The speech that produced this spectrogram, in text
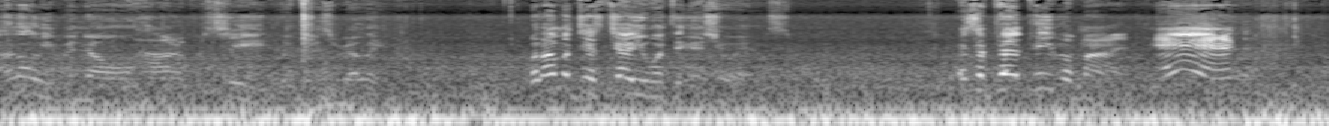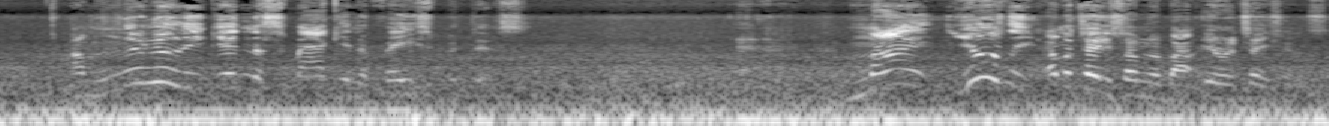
I don't even know how to proceed with this really. But I'm going to just tell you what the issue is. It's a pet peeve of mine. And I'm literally getting a smack in the face with this. My usually I'm gonna tell you something about irritations.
